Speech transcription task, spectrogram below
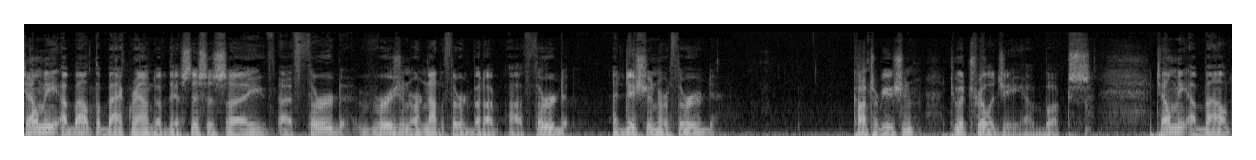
Tell me about the background of this. This is a, a third version, or not a third, but a, a third edition or third contribution to a trilogy of books. Tell me about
